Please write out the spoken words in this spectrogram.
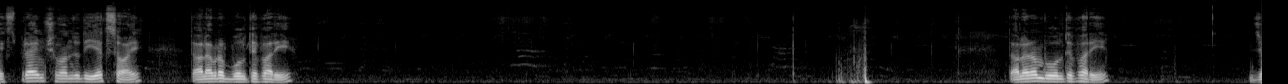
এক্স প্রাইম সমান যদি এক্স হয়, তাহলে আমরা বলতে পারি তাহলে আমরা বলতে পারি যে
